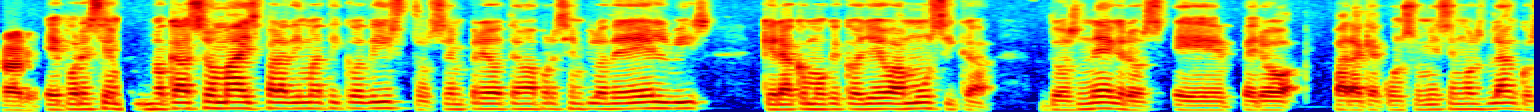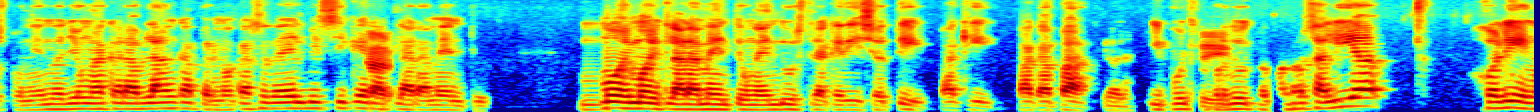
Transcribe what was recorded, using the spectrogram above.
claro. eh, por exemplo, no caso máis paradigmático disto, sempre o tema, por exemplo, de Elvis, que era como que colleu a música dos negros, eh, pero para que a consumisen os blancos poniéndolle unha cara blanca, pero no caso de Elvis sí que era claro. claramente, moi, moi claramente unha industria que dixo ti, pa aquí, pa capá, claro. e puxo sí. produto con Rosalía, jolín,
